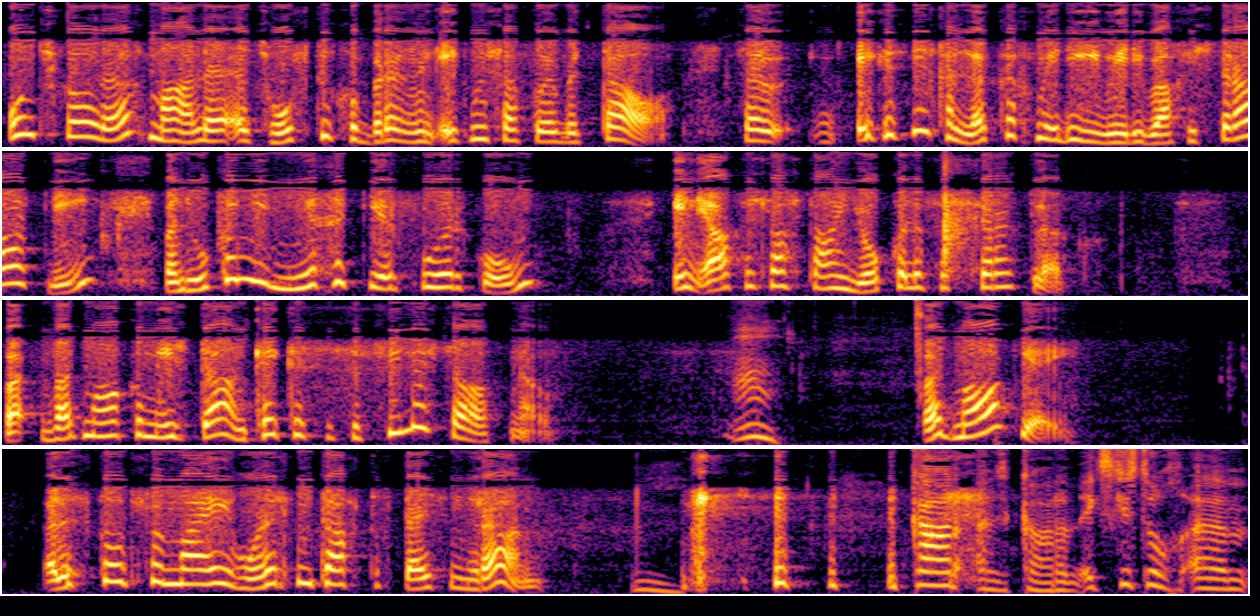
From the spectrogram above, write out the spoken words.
Onskuldig, maar hulle is hof toe gebring en ek moes daarvoor betaal. So ek is nie gelukkig met die met die magistraat nie, want hoe kan jy 9 keer voorkom en elke slag staan jok hulle verskriklik? Wat wat maak 'n mens dan? Kyk, dit is 'n siviele saak nou. Mm. Wat maak jy? Hulle skuld vir my 180 000 rand. Mm. Kar, uh, Karen, ekskuus tog, ehm um,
